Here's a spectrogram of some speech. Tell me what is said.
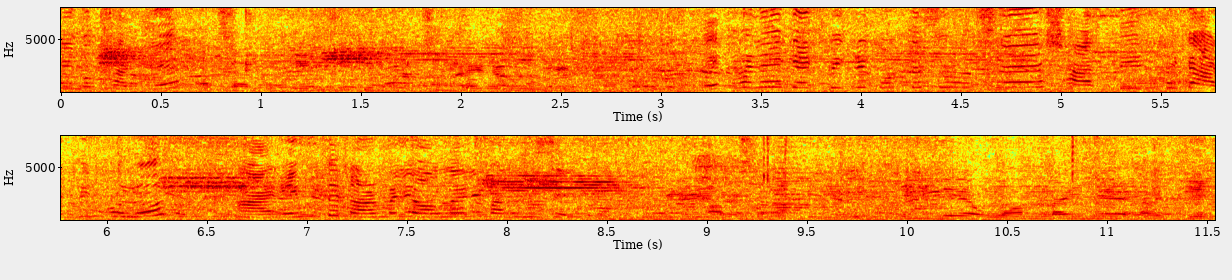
কিন্তু থাকে আচ্ছা আপনি কি বিক্রি করছেন কতদিন? এখানে কেক বিক্রি করতেছে হচ্ছে সাত দিন থেকে আট দিন হলো আর এমনিতে নর্মালি অনলাইনের মাধ্যমে সেল করি আচ্ছা এই যে অনলাইনে কেক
